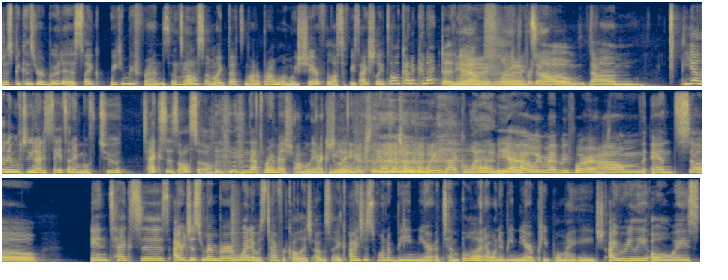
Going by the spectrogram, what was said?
just because you're a Buddhist, like we can be friends. That's awesome. Like that's not a problem. We share philosophies. Actually, it's all kind of connected, you know. Right, One hundred right. percent. So, um, yeah, then I moved to the United States and I moved to Texas also. and that's where I met Shamali Yeah, actually. we actually knew each other way back when. Yeah, we met before. Um, and so in Texas, I just remember when it was time for college, I was like, I just want to be near a temple and I want to be near people my age. I really always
